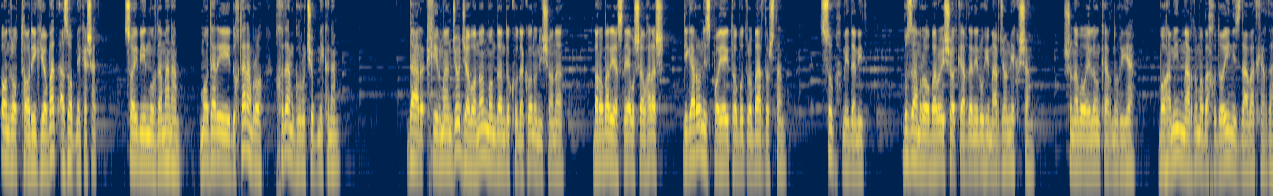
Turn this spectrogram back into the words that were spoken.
онро торик ёбад азоб мекашад. Соҳиби ин мурда манам модари духтарамро худам гуручӯб мекунам. Дар хирманҷо ҷавонон монданду кӯдакону нишона. Баробари аслияву шавҳараш дигарон низ пояи тобутро бардоштанд. Субҳ медамид. Бузамро барои шод кардани рӯҳи марҷон мекушам. Шунаво эълон кард нурия. Бо ҳамин мардума ба худоӣ низ даъват карда.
